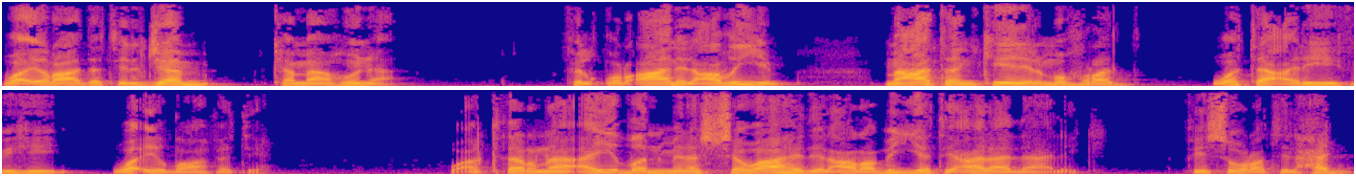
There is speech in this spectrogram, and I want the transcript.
وإرادة الجمع كما هنا في القرآن العظيم مع تنكير المفرد وتعريفه وإضافته. وأكثرنا أيضا من الشواهد العربية على ذلك في سورة الحج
